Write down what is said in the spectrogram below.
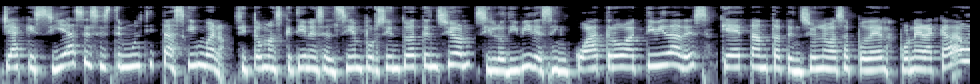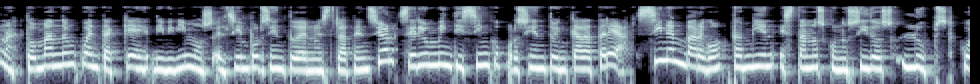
ya que si haces este multitasking, bueno, si tomas que tienes el 100% de atención, si lo divides en cuatro actividades, ¿qué tanta atención le vas a poder poner a cada una? Tomando en cuenta que dividimos el 100% de nuestra atención, sería un 25% en cada tarea. Sin embargo, también están los conocidos loops o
